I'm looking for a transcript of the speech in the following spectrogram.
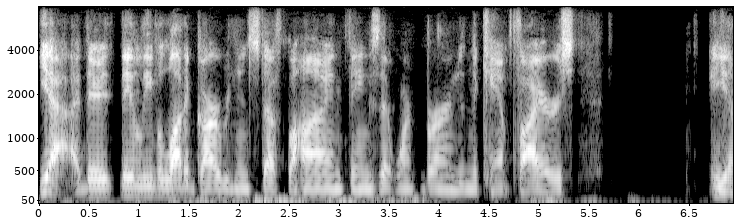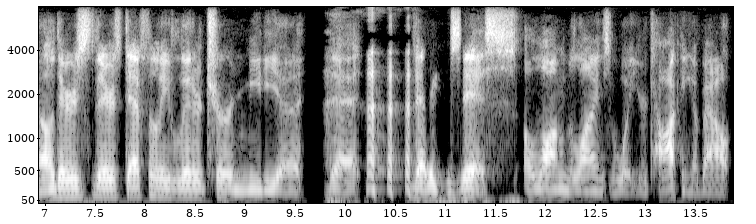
yeah, they they leave a lot of garbage and stuff behind, things that weren't burned in the campfires. You know, there's there's definitely literature and media that that exists along the lines of what you're talking about.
